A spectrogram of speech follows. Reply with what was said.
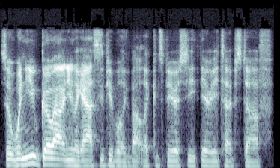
so when you go out and you like ask these people like about like conspiracy theory type stuff,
